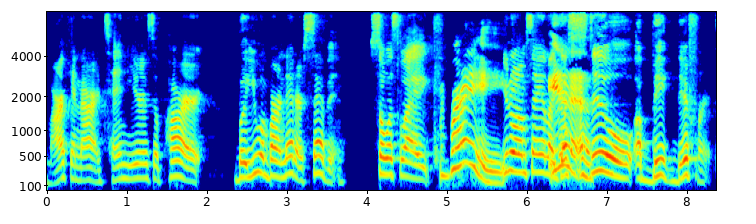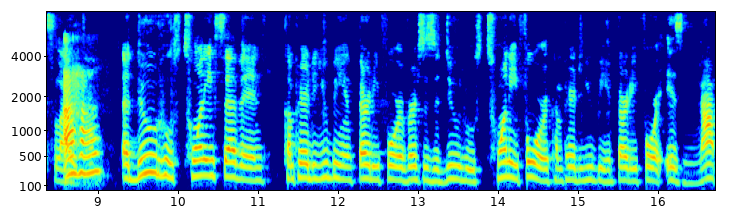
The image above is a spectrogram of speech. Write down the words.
Mark and I are ten years apart, but you and Barnett are seven. So it's like, right. you know what I'm saying? Like Yeah. that's still a big difference. Like uh huh. a dude who's 27 compared to you being 34 versus a dude who's 24 compared to you being 34 is not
